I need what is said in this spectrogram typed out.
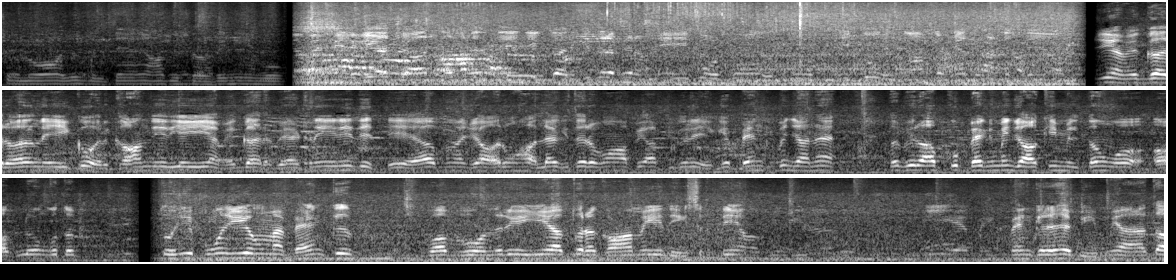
चलो, आज चलते हैं, यहाँ पे चार ही नहीं है वो। मिल गया चार हम चलते हैं जी घर की तरफ़ फिर हमने एक और दो एक और काम करने तो चलते हैं जी हमें घर वालों ने एक और काम दे दिया, ये हमें घर बैठने ही नहीं देते हैं। अब मैं जा रहा हूँ, हालाँकि तरफ़ वहाँ पे आप लेके बैंक में जाना है तो फिर आपको बैंक में जाके मिलता हूँ, आप लोगों को तो। तो जी, पहुँच गया हूँ मैं बैंक वो आप बोल रहे हैं, ये आप थोड़ा काम है, ये देख सकते हैं आप। बैंक से बीम में आना था,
